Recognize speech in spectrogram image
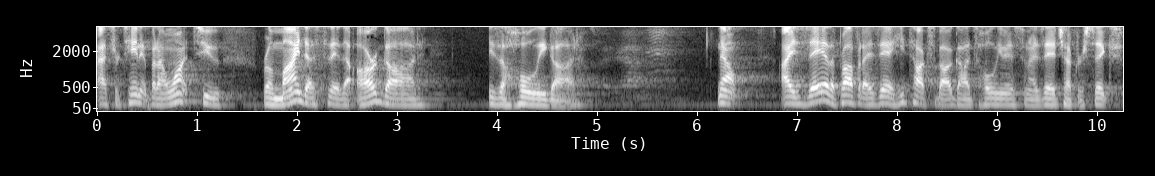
ascertain it. But I want to remind us today that our God is a holy God. Now, Isaiah, the prophet Isaiah, he talks about God's holiness in Isaiah chapter 6,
